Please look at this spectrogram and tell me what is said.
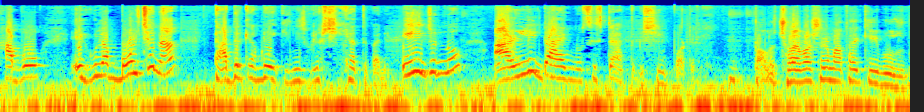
খাব, এগুলা বলছে না, তাদেরকে আমরা এই জিনিসগুলো শিখাতে পারি। এই জন্য আর্লি ডায়াগনোসিসটা এত বেশি ইম্পর্টেন্ট তাহলে ছয় মাসের মাথায় কি বুঝব?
